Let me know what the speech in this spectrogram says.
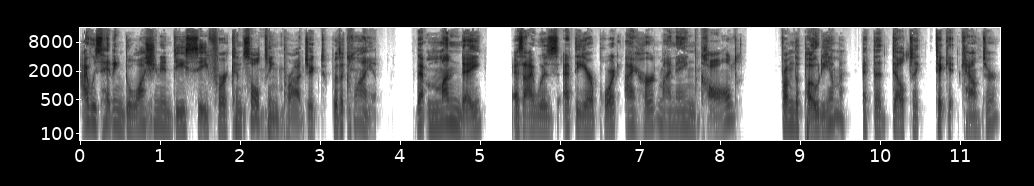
I was heading to Washington, D.C. for a consulting project with a client that Monday, as I was at the airport, I heard my name called from the podium at the Delta ticket counter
